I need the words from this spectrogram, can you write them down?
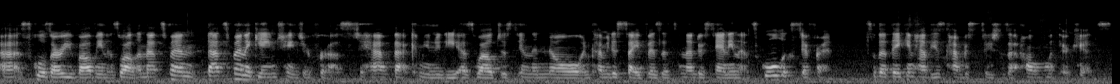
uh, schools are evolving as well. And that's been that's been a game changer for us to have that community as well, just in the know and coming to site visits and understanding that school looks different so that they can have these conversations at home with their kids.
